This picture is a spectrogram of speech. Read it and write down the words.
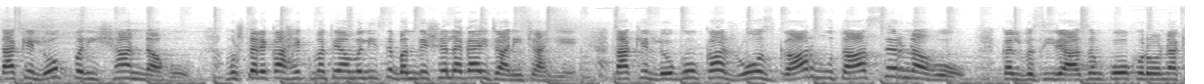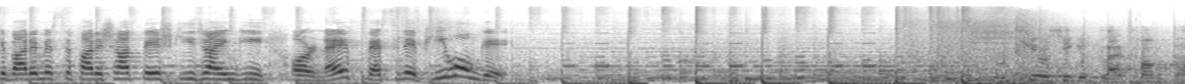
ताकि लोग परेशान ना हो। मुश्तर हमत अमली से बंदिशें लगाई जानी चाहिए, ताकि लोगों का रोज़गार मुतासर न हो। कल वज़ीर आज़म को कोरोना के बारे में सिफारिशात पेश की जाएँगी और नए फैसले भी होंगे। के प्लेटफॉर्म का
